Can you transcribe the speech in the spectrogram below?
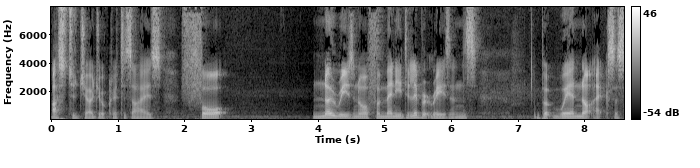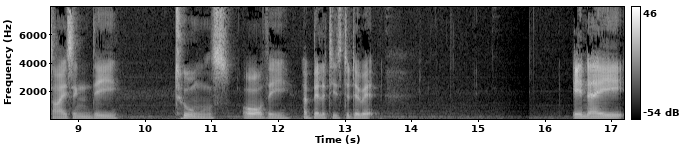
us to judge or criticize for no reason or for many deliberate reasons, but we're not exercising the tools or the abilities to do it in a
